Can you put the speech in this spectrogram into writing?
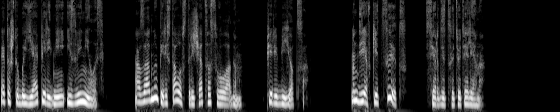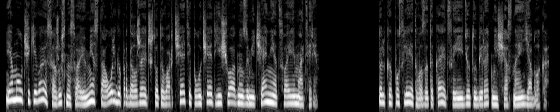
это чтобы я перед ней извинилась, а заодно перестала встречаться с Владом. Перебьется. «Девки, цыц!» — сердится тетя Лена. Я молча киваю, сажусь на свое место, а Ольга продолжает что-то ворчать и получает еще одно замечание от своей матери. Только после этого затыкается и идет убирать несчастное яблоко.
